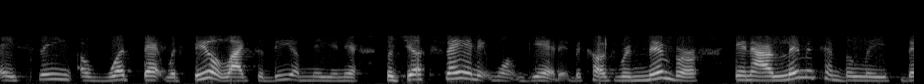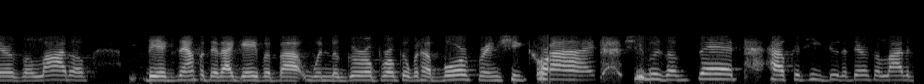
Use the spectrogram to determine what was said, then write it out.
a scene of what that would feel like to be a millionaire, but just saying it won't get it because remember, in our limiting beliefs, there's a lot of the example that I gave about when the girl broke up with her boyfriend, she cried, she was upset. How could he do that? There's a lot of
